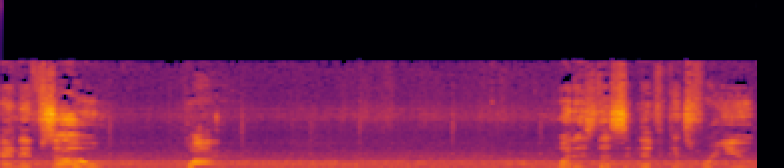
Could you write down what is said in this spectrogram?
And if so, why? What is the significance for you?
